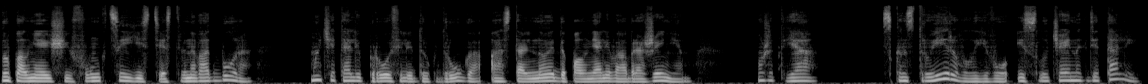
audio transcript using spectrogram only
выполняющий функции естественного отбора. Мы читали профили друг друга, а остальное дополняли воображением. Может, я сконструировала его из случайных деталей?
